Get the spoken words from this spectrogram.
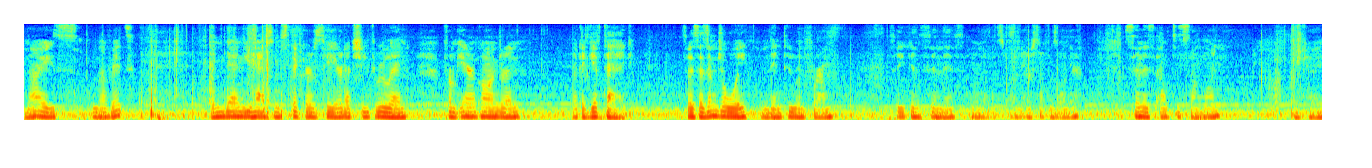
Nice. Love it. And then you have some stickers here that you threw in from Erin Condren. Like a gift tag. So it says enjoy and then to and from. So you can send this. I don't know what's on there. Something's on there. Send this out to someone. Okay.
